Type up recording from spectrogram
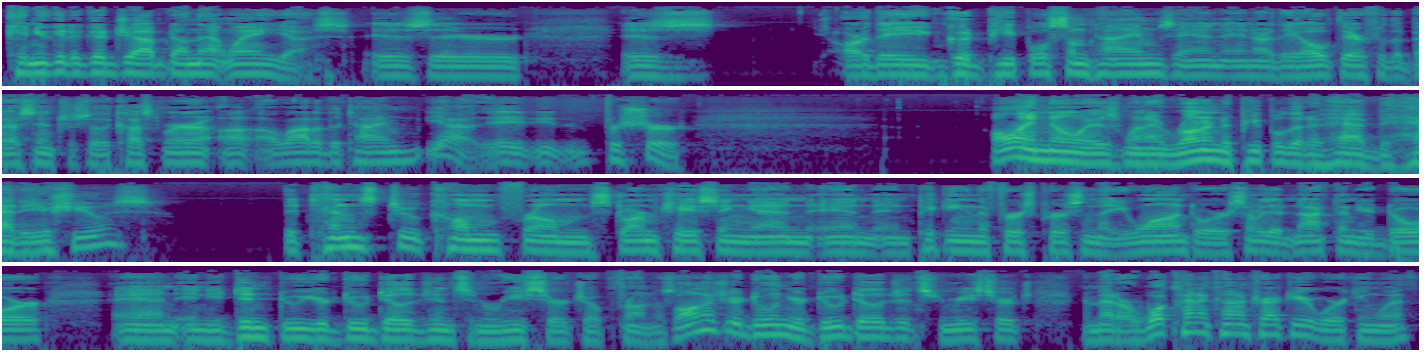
can you get a good job done that way? Yes. Is there is are they good people sometimes and, and are they out there for the best interest of the customer a, a lot of the time? Yeah, it, it, for sure. All I know is when I run into people that have had, had issues, it tends to come from storm chasing and, and, and picking the first person that you want or somebody that knocked on your door and, and you didn't do your due diligence and research up front. As long as you're doing your due diligence and research, no matter what kind of contractor you're working with,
